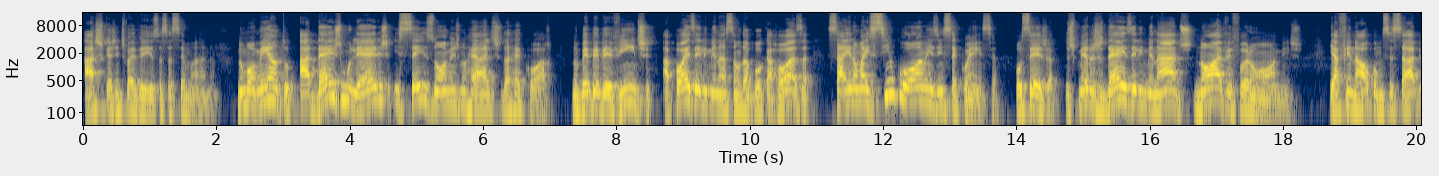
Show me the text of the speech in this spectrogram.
Acho que a gente vai ver isso essa semana. No momento, há 10 mulheres e 6 homens no reality da Record. No BBB 20, após a eliminação da Boca Rosa, saíram mais cinco homens em sequência. Ou seja, dos primeiros dez eliminados, nove foram homens. E a final, como se sabe,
